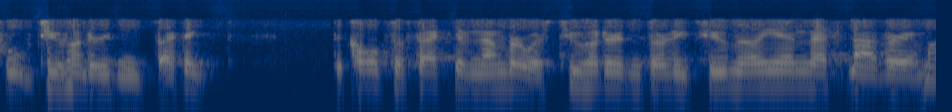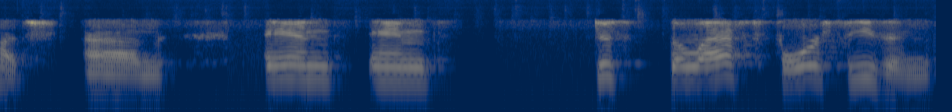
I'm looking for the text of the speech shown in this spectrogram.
two hundred and I think the Colts' effective number was 232 million. That's not very much. Um, and and just the last four seasons,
